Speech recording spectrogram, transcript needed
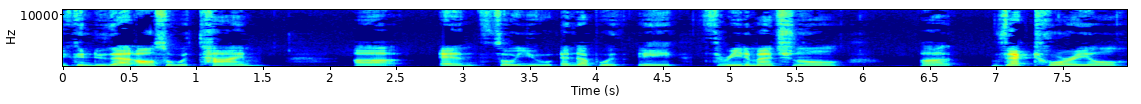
you can do that also with time, uh, and so you end up with a three-dimensional uh, vectorial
